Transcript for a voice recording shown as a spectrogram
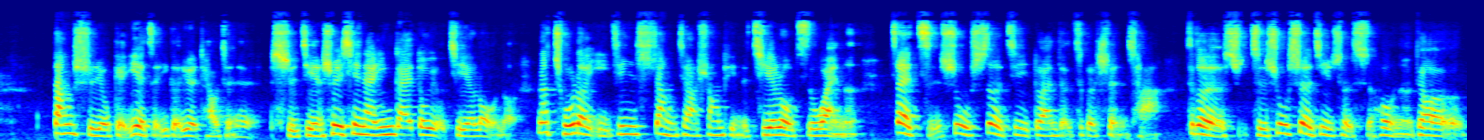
当时有给业者一个月调整的时间，所以现在应该都有揭露了。那除了已经上架商品的揭露之外呢，在指数设计端的这个审查，这个指数设计的时候呢，都要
